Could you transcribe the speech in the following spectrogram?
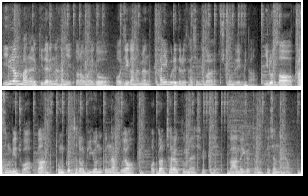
1년 반을 기다리는 한이 있더라고 해도 어지간하면 하이브리드를 사시는 걸 추천드립니다. 이로써 가성비 조합과 동급 차종 비교는 끝났고요. 어떤 차를 구매하실지 마음의 결정은 되셨나요?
